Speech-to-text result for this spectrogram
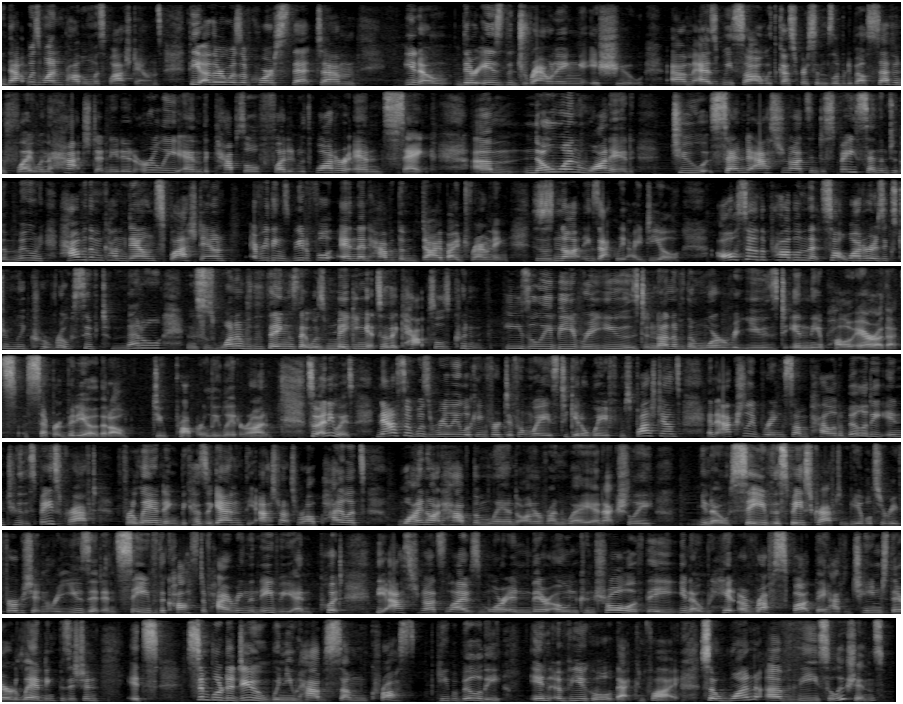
that was one problem with splashdowns. The other was, of course, that um, you know, there is the drowning issue, um, as we saw with Gus Grissom's Liberty Bell 7 flight when the hatch detonated early and the capsule flooded with water and sank. Um, no one wanted to send astronauts into space, send them to the moon, have them come down, splash down, everything's beautiful, and then have them die by drowning. This is not exactly ideal. Also, the problem that salt water is extremely corrosive to metal, and this is one of the things that was making it so that capsules couldn't easily be reused. None of them were reused in the Apollo era. That's a separate video that I'll do properly later on. So anyways, NASA was really looking for different ways to get away from splashdowns and actually bring some pilotability into the spacecraft for landing because again, the astronauts were all pilots, why not have them land on a runway and actually you know, save the spacecraft and be able to refurbish it and reuse it and save the cost of hiring the Navy and put the astronauts' lives more in their own control. If they, you know, hit a rough spot, they have to change their landing position. It's simpler to do when you have some cross capability in a vehicle that can fly. So one of the solutions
